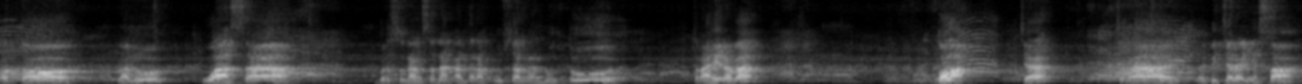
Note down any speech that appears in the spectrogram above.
kotor. Lalu puasa, bersenang-senang antara pusar dan lutut. Terakhir apa? Tolak. Ca? Cerai. Tapi caranya sah.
